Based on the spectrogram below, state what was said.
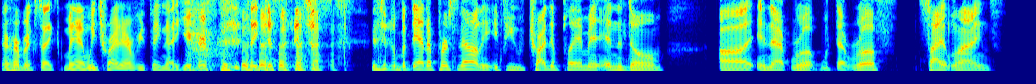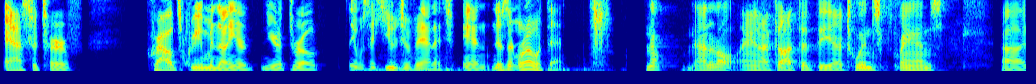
And Hrbek's like, man, we tried everything that year. they just, it just, just, but they had a personality. If you tried to play them in, in the dome, uh, in that roof with that roof, sight lines, astroturf, crowd screaming down your your throat, it was a huge advantage. And there's nothing wrong with that. No, not at all. And I thought that the uh, Twins fans uh,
